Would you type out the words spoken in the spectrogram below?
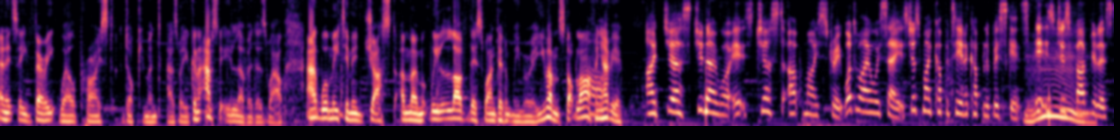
and it's a very well-priced document as well. You're going to absolutely love it as well. And we'll meet him in just a moment. We love this one, didn't we, Maria? You haven't stopped laughing, oh. have you? I just, you know what? It's just up my street. What do I always say? It's just my cup of tea and a couple of biscuits. Mm. It's just fabulous.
